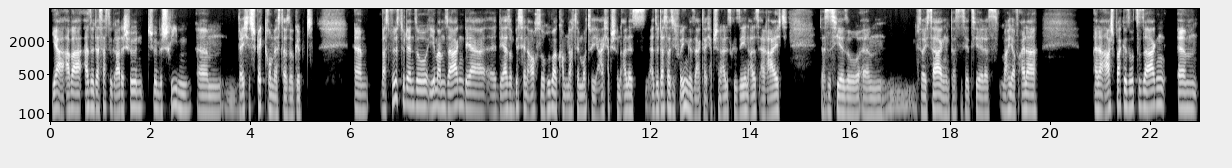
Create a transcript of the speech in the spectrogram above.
ja, aber also das hast du gerade schön, schön beschrieben, ähm, welches Spektrum es da so gibt. Ähm, was würdest du denn so jemandem sagen, der, äh, der so ein bisschen auch so rüberkommt nach dem Motto, ja, ich habe schon alles, also das, was ich vorhin gesagt habe, ich habe schon alles gesehen, alles erreicht. Das ist hier so, ähm, wie soll ich sagen, das ist jetzt hier, das mache ich auf einer, einer Arschbacke sozusagen. Ähm,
